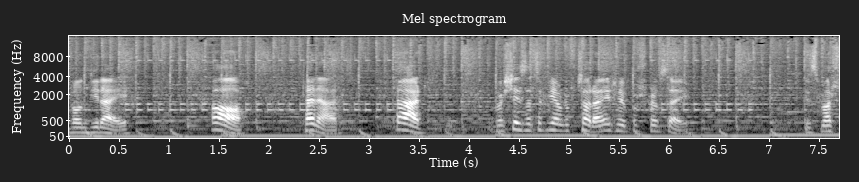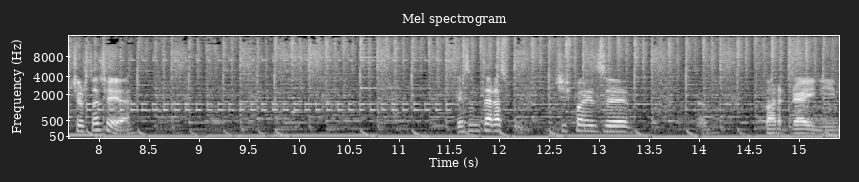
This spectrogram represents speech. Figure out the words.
von Delay. O! Ten Art. Tak. Właściwie zatrudniłem go wczoraj, żeby poszukał tej. Więc masz wciąż nadzieję. Jestem teraz gdzieś pomiędzy... e, bargaining,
